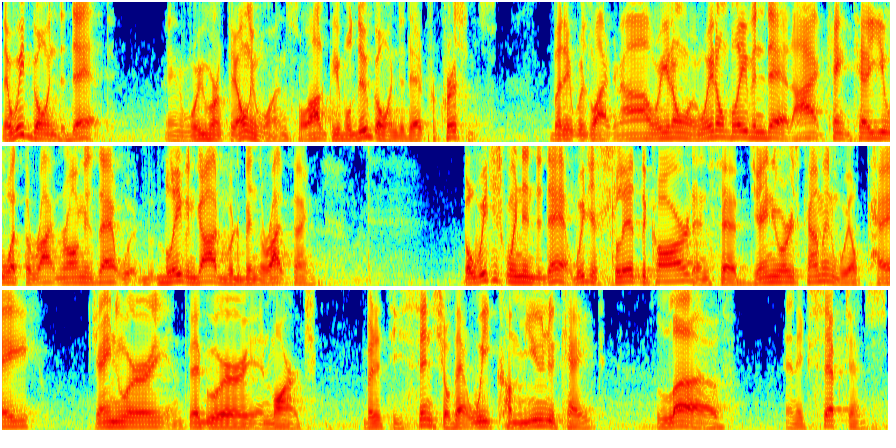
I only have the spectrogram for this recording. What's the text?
that we'd go into debt. And we weren't the only ones. A lot of people do go into debt for Christmas. But it was like, nah, we don't, we don't believe in debt. I can't tell you what the right and wrong is that. Believing God would have been the right thing. But we just went into debt. We just slid the card and said, January's coming, we'll pay January and February and March. But it's essential that we communicate love and acceptance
